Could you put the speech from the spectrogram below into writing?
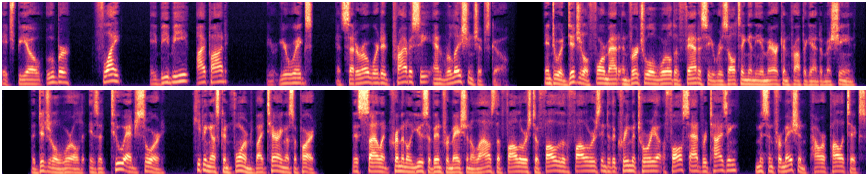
HBO, Uber, Flight, ABB, iPod, your earwigs, etc. Where did privacy and relationships go? Into a digital format and virtual world of fantasy resulting in the American propaganda machine. The digital world is a two edged sword, keeping us conformed by tearing us apart. This silent criminal use of information allows the followers to follow the followers into the crematoria of false advertising, misinformation, power politics,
